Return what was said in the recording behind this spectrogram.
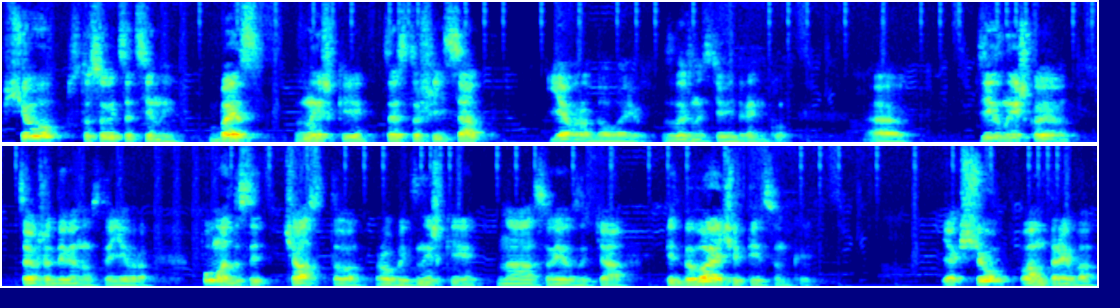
Що стосується ціни, без знижки це 160 євро доларів, в залежності від ринку. Е, Зі знижкою це вже 90 євро. Puma досить часто робить знижки на своє взуття, підбиваючи підсумки. Якщо вам треба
